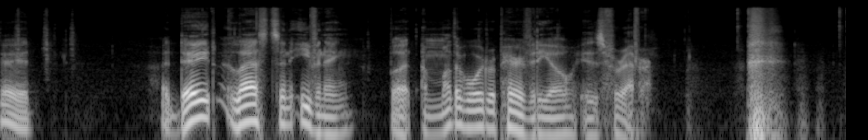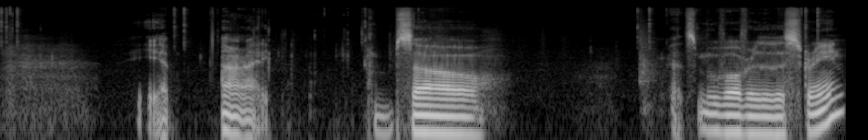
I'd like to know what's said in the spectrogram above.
A date lasts an evening, but a motherboard repair video is forever. yep. Alrighty. So let's move over to the screen.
